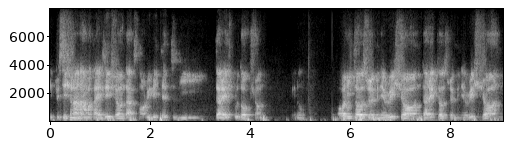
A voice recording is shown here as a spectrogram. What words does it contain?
depreciation and amortization that's not related to the direct production, auditors remuneration, directors remuneration,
